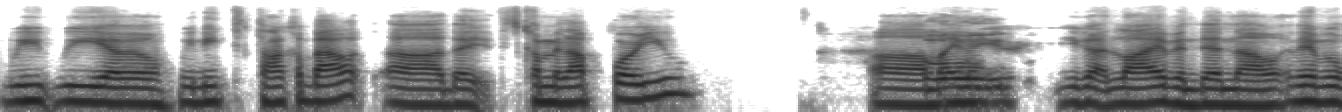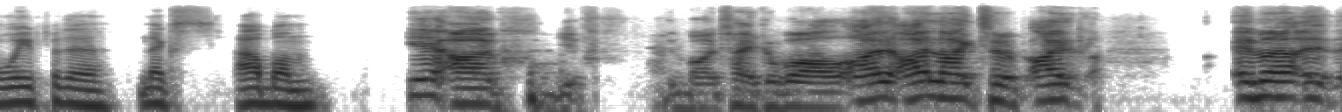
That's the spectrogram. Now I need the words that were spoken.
we we uh we need to talk about uh that's coming up for you um, I know you, you got live, and then uh, then we'll wait for the next album. Yeah, I, it might take a while. I, I like to I in the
